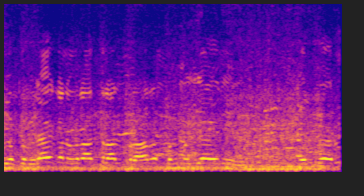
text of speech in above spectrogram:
ఈ యొక్క వినాయక నవరాత్రాలు ప్రారంభమయ్యాయని చెప్పారు.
